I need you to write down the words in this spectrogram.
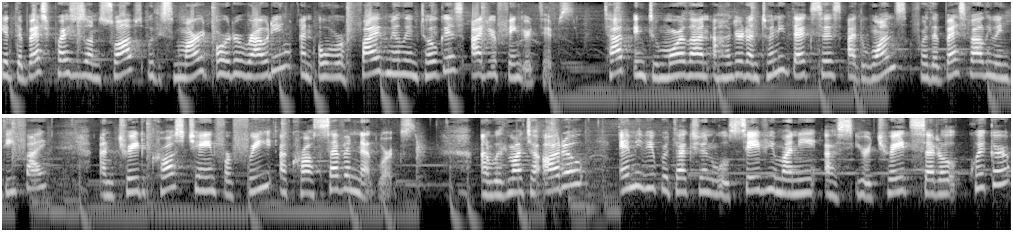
Get the best prices on swaps with smart order routing and over 5 million tokens at your fingertips. Tap into more than 120 DEXs at once for the best value in DeFi and trade cross chain for free across 7 networks. And with Matcha Auto, MEV protection will save you money as your trades settle quicker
